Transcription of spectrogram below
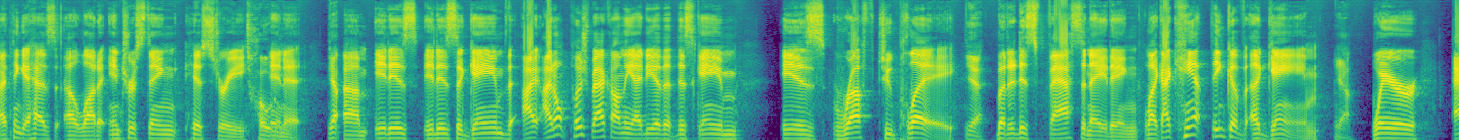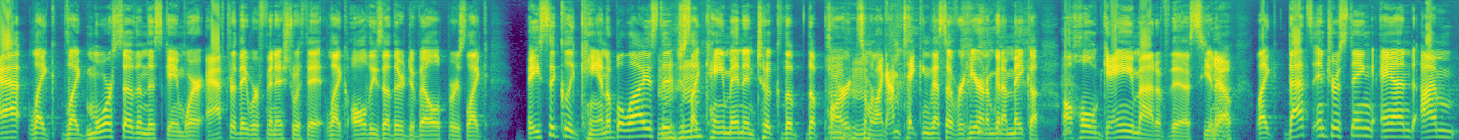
I think it has a lot of interesting history Totally. in it. Yep. Um, it is. It is a game that I. I don't push back on the idea that this game is rough to play. Yeah. But it is fascinating. Like I can't think of a game yeah. where at like like more so than this game where after they were finished with it like all these other developers like basically cannibalized it Mm-hmm. just like came in and took the the parts and were like i'm taking this over here and i'm gonna make a, a whole game out of this you know like that's interesting and i'm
